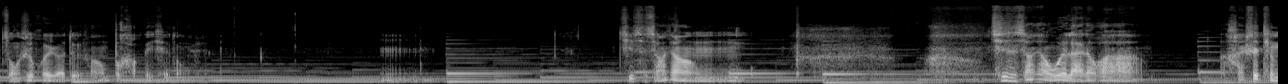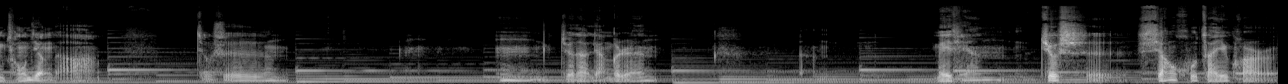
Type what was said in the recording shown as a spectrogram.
总是会惹对方不好的一些东西。嗯，其实想想，其实想想未来的话，还是挺憧憬的啊，就是。嗯，觉得两个人，嗯，每天就是相互在一块儿，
